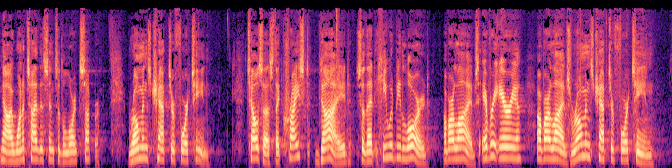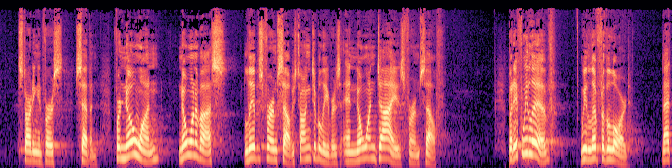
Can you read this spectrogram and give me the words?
Now, I want to tie this into the Lord's Supper. Romans chapter 14 tells us that Christ died so that he would be Lord of our lives, every area of our lives. Romans chapter 14, starting in verse 7. For no one, no one of us lives for himself. He's talking to believers, and no one dies for himself. But if we live, we live for the Lord. That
